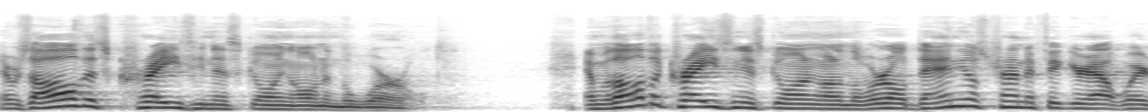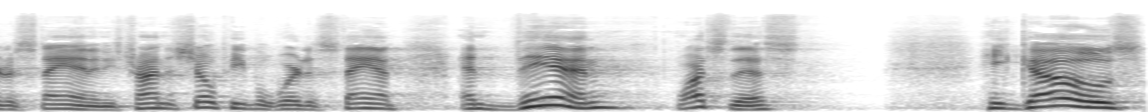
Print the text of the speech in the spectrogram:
there was all this craziness going on in the world. And with all the craziness going on in the world, Daniel's trying to figure out where to stand, and he's trying to show people where to stand. And then, watch this, he goes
